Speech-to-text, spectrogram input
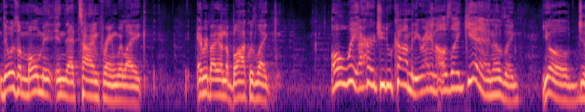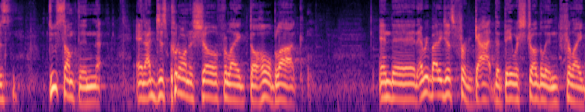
there was a moment in that time frame where like everybody on the block was like, "Oh wait, I heard you do comedy, right?" And I was like, "Yeah," and I was like, "Yo, just do something." And I just put on a show for like the whole block, and then everybody just forgot that they were struggling for like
